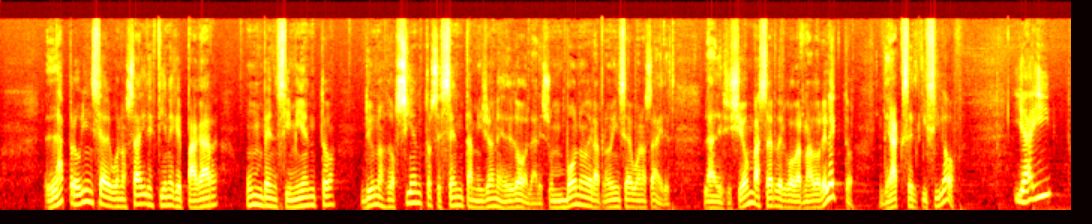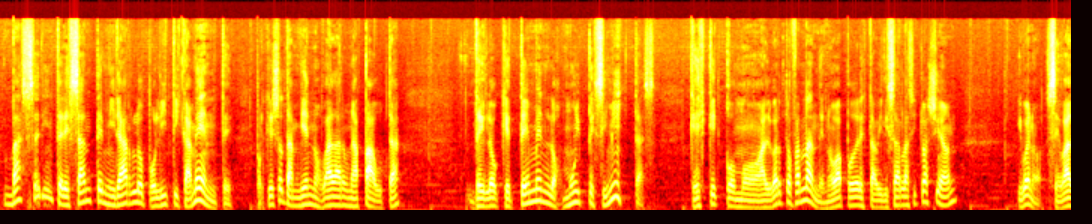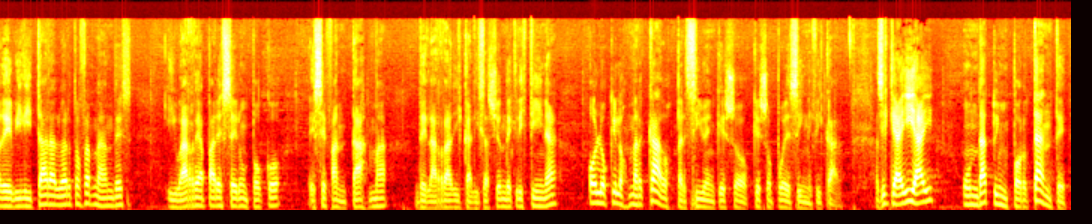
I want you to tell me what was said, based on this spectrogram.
la provincia de Buenos Aires tiene que pagar un vencimiento de unos 260 millones de dólares, un bono de la provincia de Buenos Aires. La decisión va a ser del gobernador electo, de Axel Kisilov. Y ahí va a ser interesante mirarlo políticamente, porque eso también nos va a dar una pauta de lo que temen los muy pesimistas, que es que como Alberto Fernández no va a poder estabilizar la situación, y bueno, se va a debilitar Alberto Fernández y va a reaparecer un poco ese fantasma de la radicalización de Cristina o lo que los mercados perciben que eso, que eso puede significar. Así que ahí hay un dato importante.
